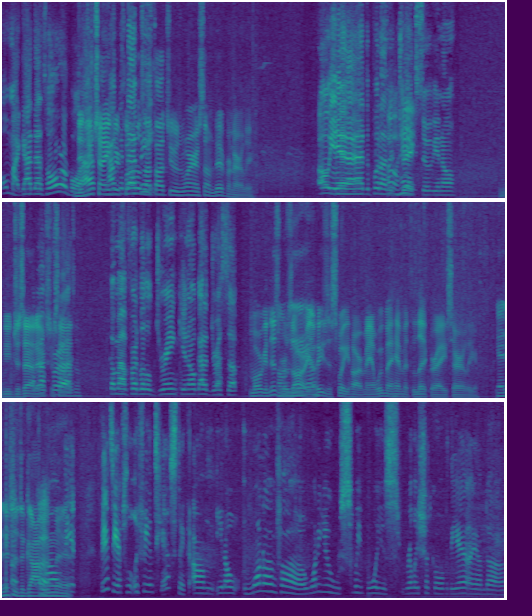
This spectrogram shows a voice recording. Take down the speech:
Oh my God, that's horrible. Did How- you change how your clothes? I thought you was wearing something different earlier. Oh yeah, I had to put on Oh, the hey. tracksuit. You know, You just out I'm up for a- exercising? come out for a little drink. You know, got to dress up. Morgan, this is Oh, Rosario. yeah? He's a sweetheart, man. We met him at the liquor ace earlier. Yeah, this is the guy Oh, we met. that- that's absolutely fantastic. Um, you know, one of uh, one of you sweet boys really should go over there and uh,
